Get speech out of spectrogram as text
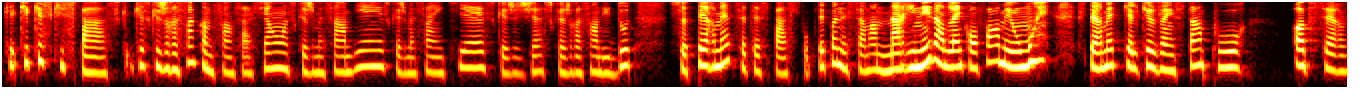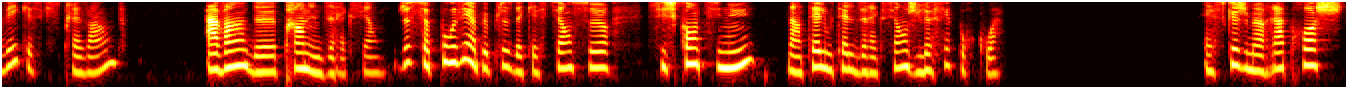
Qu'est-ce qui se passe? Qu'est-ce que je ressens comme sensation? Est-ce que je me sens bien? Est-ce que je me sens inquiet? Est-ce que je, que je ressens des doutes? Se permettre cet espace. Il faut peut-être pas nécessairement mariner dans de l'inconfort, mais au moins se permettre quelques instants pour observer qu'est-ce qui se présente avant de prendre une direction. Juste se poser un peu plus de questions sur si je continue dans telle ou telle direction, je le fais pourquoi? Est-ce que je me rapproche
